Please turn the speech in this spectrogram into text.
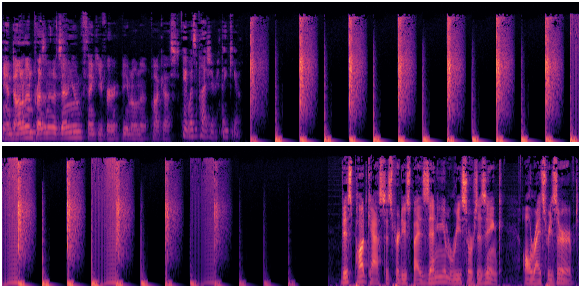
Ann Donovan, president of Xenium, thank you for being on the podcast. It was a pleasure. Thank you. This podcast is produced by Xenium Resources Inc., all rights reserved.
